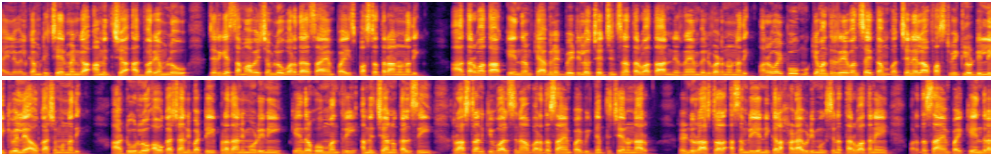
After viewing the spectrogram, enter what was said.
హై లెవెల్ కమిటీ చైర్మన్గా అమిత్ షా ఆధ్వర్యంలో జరిగే సమావేశంలో వరదల సాయంపై స్పష్టత రానున్నది. ఆ తర్వాత కేంద్రం కేబినెట్ భేటీలో చర్చించిన తర్వాత నిర్ణయం వెలువడనున్నది. మరోవైపు ముఖ్యమంత్రి రేవంత్ సైతం వచ్చే నెల ఫస్ట్ వీక్లో ఢిల్లీకి వెళ్ళే అవకాశం ఉన్నది ఆ టూర్లో అవకాశాన్ని బట్టి ప్రధాని మోడీని కేంద్ర హోంమంత్రి అమిత్ షాను కలిసి రాష్ట్రానికి ఇవ్వాల్సిన వరద సాయంపై విజ్ఞప్తి చేయనున్నారు. రెండు రాష్ట్రాల అసెంబ్లీ ఎన్నికల హడావిడి ముగిసిన తర్వాతనే వరద సాయంపై కేంద్ర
